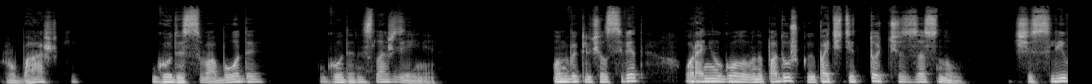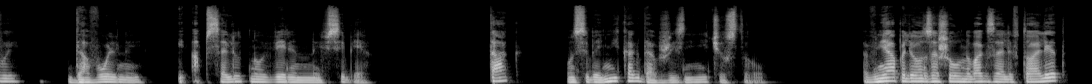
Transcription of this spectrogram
рубашки, годы свободы, годы наслаждения. Он выключил свет, уронил голову на подушку и почти тотчас заснул, счастливый, довольный и абсолютно уверенный в себе. Так он себя никогда в жизни не чувствовал. В Неаполе он зашел на вокзале в туалет,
